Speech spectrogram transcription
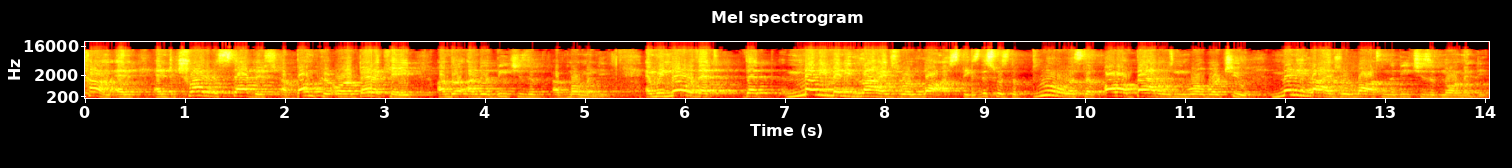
come and, and try to establish a bunker or a barricade on the, on the beaches of, of Normandy. And we know that, that many, many lives were lost because this was the brutalest of all battles in World War II. Many lives were lost on the beaches of Normandy.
